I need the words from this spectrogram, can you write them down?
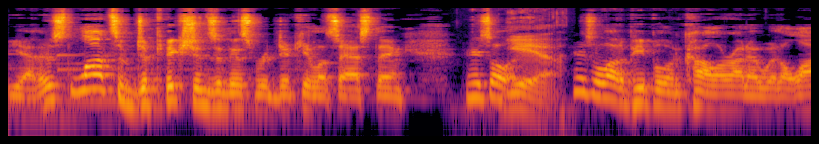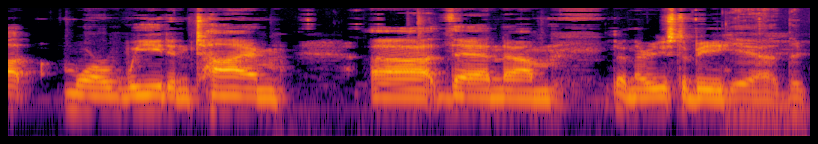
yeah, there's lots of depictions of this ridiculous ass thing. There's a Yeah. there's a lot of people in Colorado with a lot more weed and time uh, than um, than there used to be. Yeah, there,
